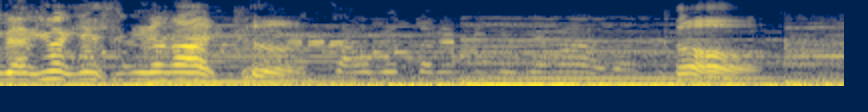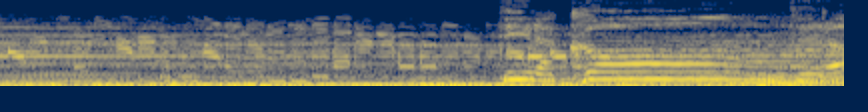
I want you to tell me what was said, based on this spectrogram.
che mi ha chiesto di like! Pensavo che stavi in videochiamata. No! Ti racconterò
